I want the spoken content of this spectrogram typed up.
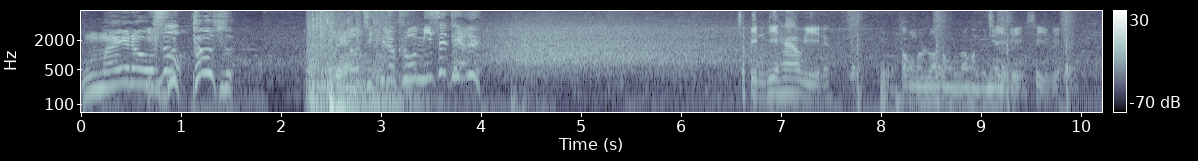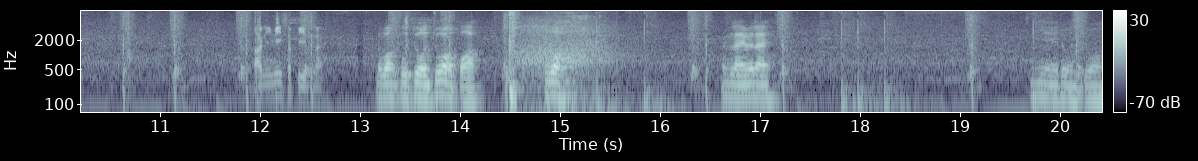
お前らをぶっ倒す俺の実力を見せてやる สปินที่ห้าวีนะ ส่งรัวๆส่งรัวๆผมจะเนี่ สี่ ย วิสี่วิ ตอนนี้มีสปินละ ระวังกูโดนจ้วงปอตัวไม่เป็นไรไม่เป็นไรเย่โดนจ้วง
